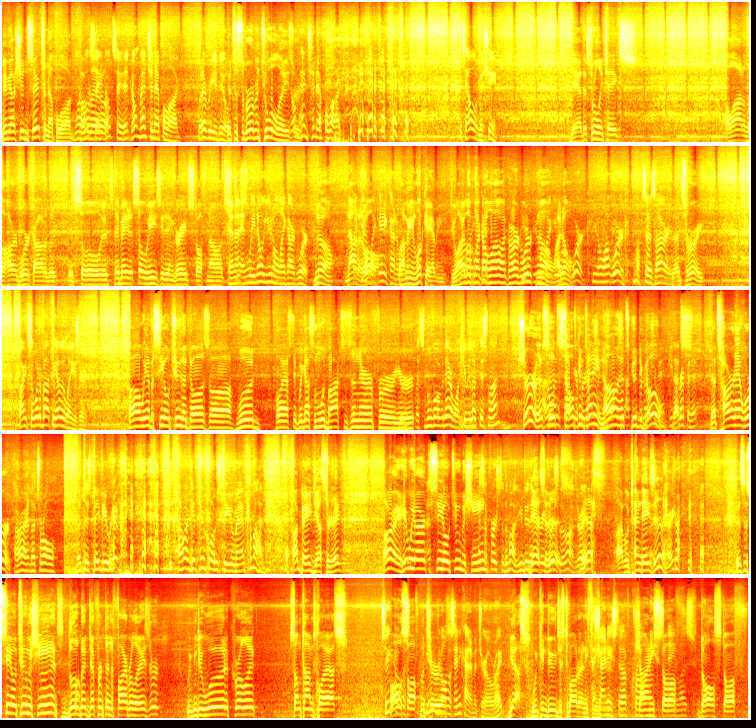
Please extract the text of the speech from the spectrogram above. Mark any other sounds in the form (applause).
Maybe I shouldn't say it's an Epilog. No, Cover don't that say, up. don't say that. Don't mention Epilog. Whatever you do, It's a suburban tool laser. don't mention Epilog. (laughs) it's a hell of a machine. Yeah, this really takes a lot of the hard work out of it. It's so it's they made it so easy to engrave stuff now. It's And, just- and we know you don't like hard work. no, not fact, at you don't like any kind of work. I mean, look at me. Do I look like- like I (laughs) want like hard work? You look no, like you I want don't. Work. You don't want work. What says hard? That's right. All right. So what about the other laser? Uh, we have a CO2 that does uh, wood, plastic. We got some wood boxes in there for your. Let's move over there. Well, can we let this run? Sure, that's I don't wanna it's stop your production. self-contained. No, it's good to go. man. Keep that's ripping it. that's hard at work. All right. Let's roll. Let this baby rip. (laughs) I don't want to get too close to you, man. Come on. I bathed yesterday. All right, here we are at the CO2 machine. It's the first of the month. You do that yes, every first is. of the month, right? Yes, I would 10 days in, (laughs) right? This is a CO2 machine. It's a little bit different than the fiber laser. We can do wood, acrylic, sometimes glass. So All almost, soft You can do materials. almost any kind of material, right? Yes, we can do just about anything. Shiny here. stuff, chrome, shiny stuff, stainless. dull stuff,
